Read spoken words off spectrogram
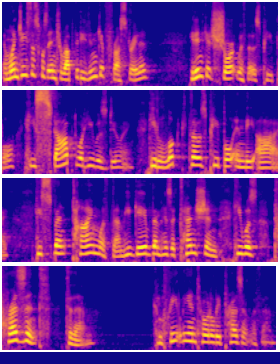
And when Jesus was interrupted, he didn't get frustrated. He didn't get short with those people. He stopped what he was doing. He looked those people in the eye he spent time with them. He gave them his attention. He was present to them, completely and totally present with them.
